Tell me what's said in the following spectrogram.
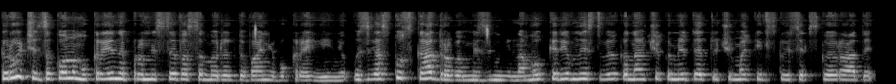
Керуючи законом України про місцеве самоврядування в Україні, у зв'язку з кадровими змінами у керівництві виконавчого комітету Чумаківської сільської ради,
